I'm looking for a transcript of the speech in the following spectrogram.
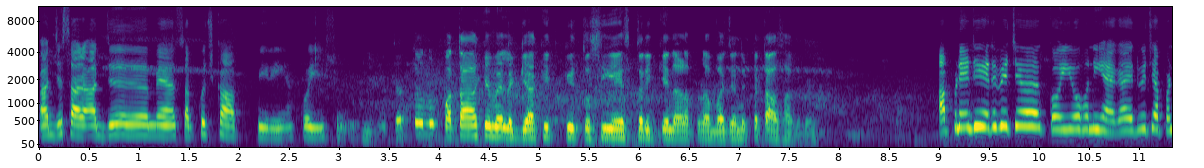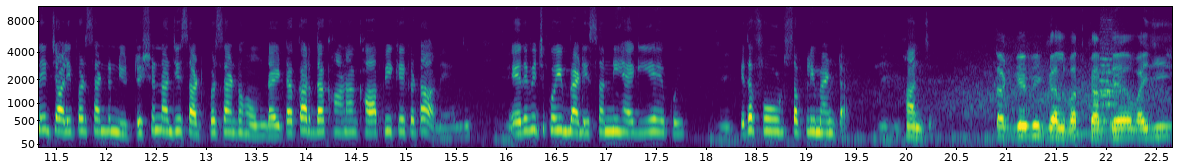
ਅੱਜ ਸਾਰਾ ਅੱਜ ਮੈਂ ਸਭ ਕੁਝ ਖਾ ਪੀ ਰਹੀ ਹਾਂ ਕੋਈ ਇਸ਼ੂ ਨਹੀਂ। ਜੀ ਤਾਂ ਤੁਹਾਨੂੰ ਪਤਾ ਕਿਵੇਂ ਲੱਗਿਆ ਕਿ ਕਿ ਤੁਸੀਂ ਇਸ ਤਰੀਕੇ ਨਾਲ ਆਪਣਾ ਵਜਨ ਘਟਾ ਸਕਦੇ ਹੋ? ਆਪਣੇ ਜੀ ਇਹਦੇ ਵਿੱਚ ਕੋਈ ਉਹ ਨਹੀਂ ਹੈਗਾ ਇਹਦੇ ਵਿੱਚ ਆਪਣੇ 40% ਨਿਊਟ੍ਰੀਸ਼ਨ ਆ ਜੀ 60% ਹੋਮ ਡਾਈਟ ਆ ਘਰ ਦਾ ਖਾਣਾ ਖਾ ਪੀ ਕੇ ਘਟਾਣੇ ਆ ਜੀ। ਇਹਦੇ ਵਿੱਚ ਕੋਈ ਮੈਡੀਸਨ ਨਹੀਂ ਹੈਗੀ ਇਹ ਕੋਈ। ਜੀ। ਇਹ ਤਾਂ ਫੂਡ ਸਪਲੀਮੈਂਟ ਆ। ਜੀ ਹਾਂਜੀ। ਤਾਂ ਅੱਗੇ ਵੀ ਗੱਲਬਾਤ ਕਰਦੇ ਆ ਬਾਈ ਜੀ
